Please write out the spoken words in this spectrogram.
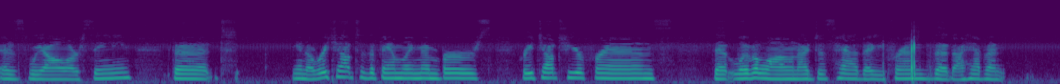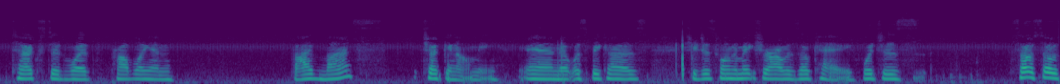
as we all are seeing, that, you know, reach out to the family members, reach out to your friends that live alone. I just had a friend that I haven't texted with probably in five months checking on me. And it was because she just wanted to make sure I was okay, which is so, so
